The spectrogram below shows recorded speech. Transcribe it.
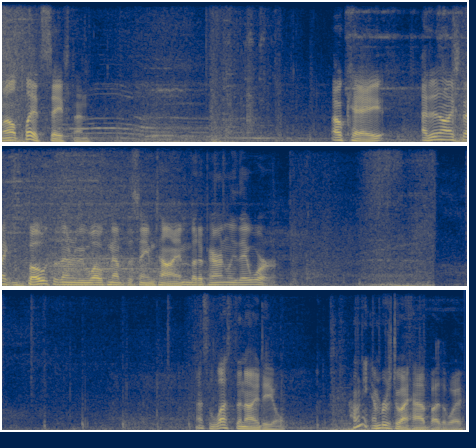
Well, play it safe then. Okay, I did not expect both of them to be woken up at the same time, but apparently they were. That's less than ideal. How many embers do I have, by the way?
